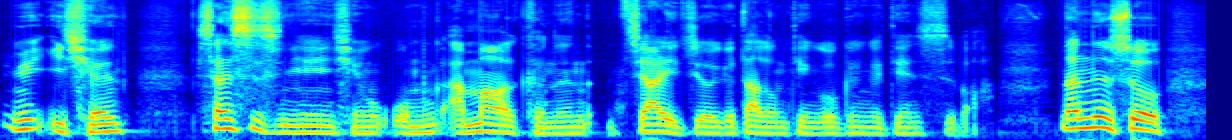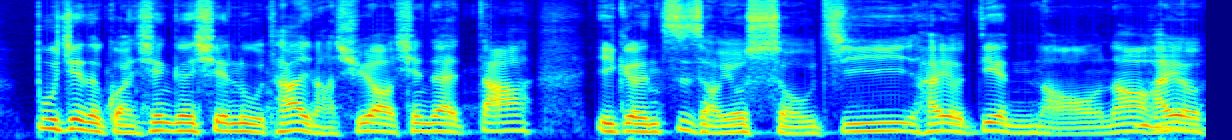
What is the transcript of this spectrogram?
因为以前三四十年以前，我们阿嬷可能家里只有一个大同电锅跟一个电视吧。那那时候部件的管线跟线路，它哪需要现在搭一个人至少有手机，还有电脑，然后还有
